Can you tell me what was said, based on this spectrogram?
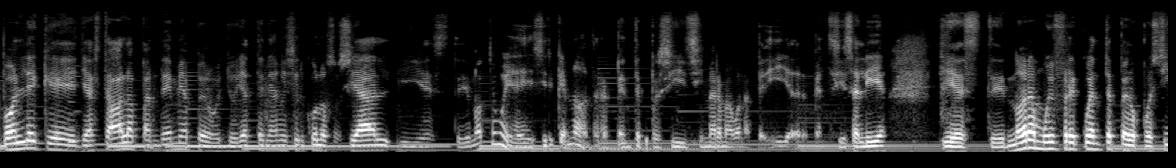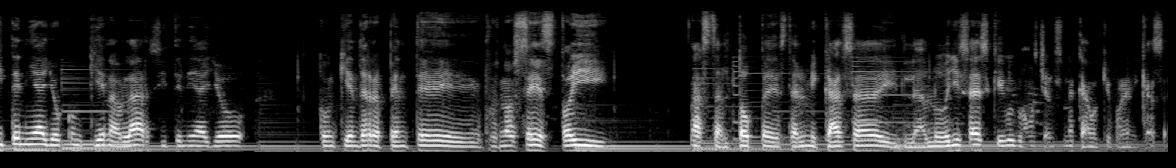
ponle que ya estaba la pandemia, pero yo ya tenía mi círculo social y este, no te voy a decir que no, de repente pues sí, sí me armaba una pedilla, de repente sí salía y este, no era muy frecuente, pero pues sí tenía yo con quién hablar, sí tenía yo con quien de repente, pues no sé, estoy hasta el tope de estar en mi casa y le hablo, oye, ¿sabes qué, güey? Vamos a echarnos una cagua aquí fuera de mi casa.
